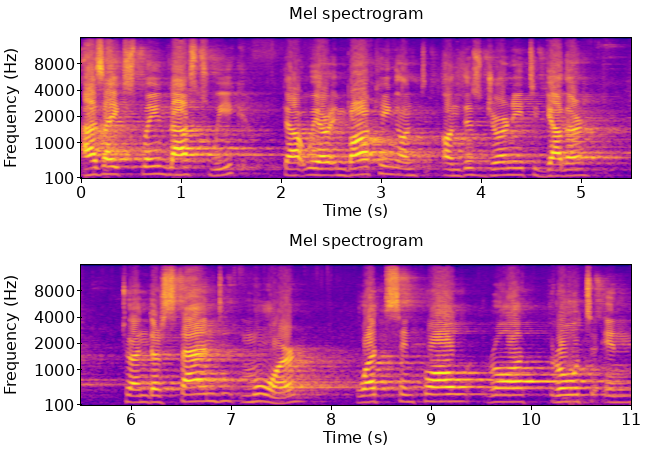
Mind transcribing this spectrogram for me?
As I explained last week, that we are embarking on, on this journey together to understand more what St. Paul wrote, in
